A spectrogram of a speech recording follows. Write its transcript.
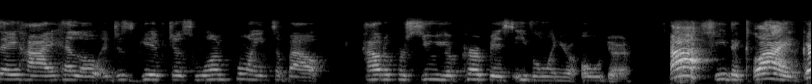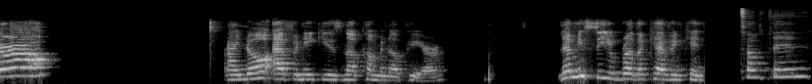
say hi, hello, and just give just one point about how to pursue your purpose even when you're older. Ah, she declined, girl. I know Afaniki is not coming up here. Let me see your brother Kevin can something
